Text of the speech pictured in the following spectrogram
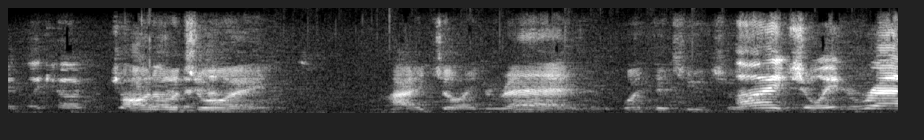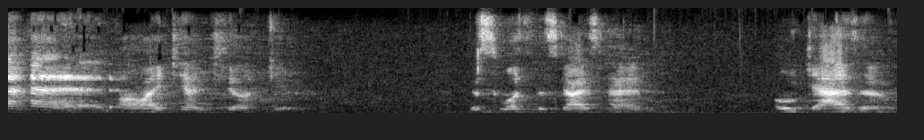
And like how I can jump over Auto join. I joined red. What did you join? I joined red. Oh, I can't kill you. This what's this guy's head? Orgasm.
